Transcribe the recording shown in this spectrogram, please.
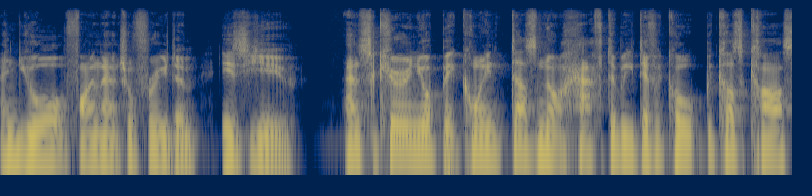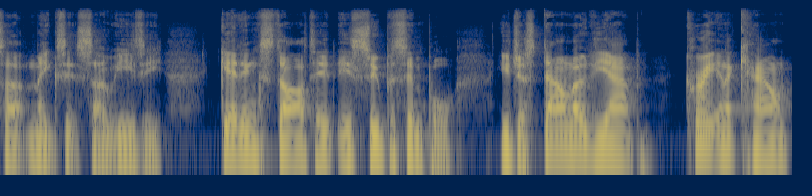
and your financial freedom is you. And securing your Bitcoin does not have to be difficult because Casa makes it so easy. Getting started is super simple. You just download the app, create an account,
